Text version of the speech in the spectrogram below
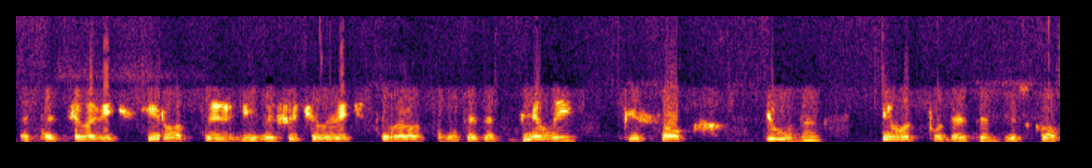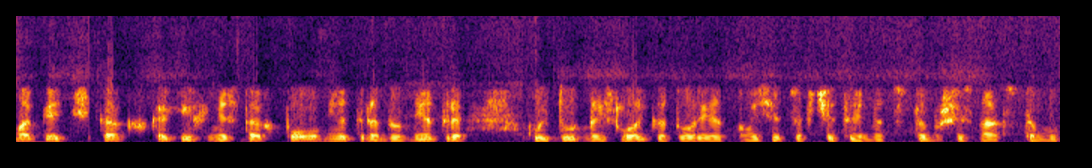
Это человеческий рост и выше человеческого роста. Вот этот белый песок дюна, и вот под этим песком опять как в каких местах полметра до метра культурный слой, который относится к 14-16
